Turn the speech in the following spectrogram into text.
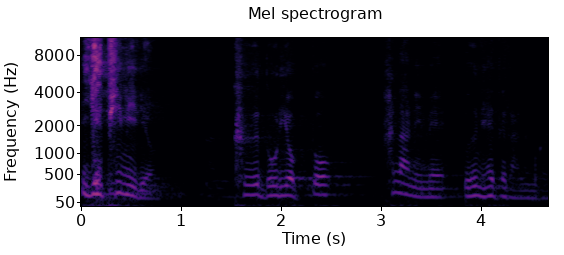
이게 비밀이요. 그 노력도 하나님의 은혜더라는 거예요.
